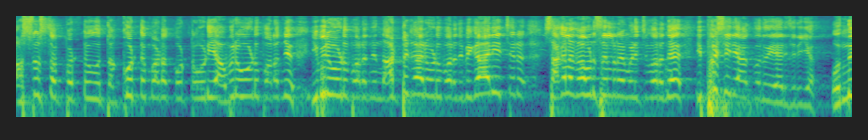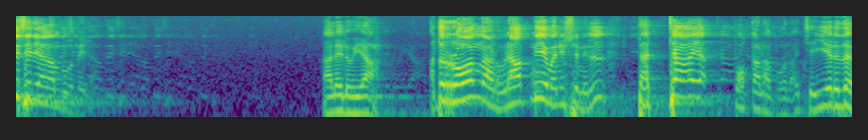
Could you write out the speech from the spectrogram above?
അസ്വസ്ഥപ്പെട്ടു തക്കോട്ടും വടക്കോട്ടും ഓടി അവരോട് പറഞ്ഞു ഇവരോട് പറഞ്ഞു നാട്ടുകാരോട് പറഞ്ഞു വികാരിച്ചന് സകല കൗൺസിലറെ വിളിച്ചു പറഞ്ഞ് ഇപ്പൊ ശരിയാക്കുമെന്ന് വിചാരിച്ചിരിക്കുക. ഒന്നും ശരിയാകാൻ പോകുന്നില്ല. അലലുയ അത് റോങ് ആണ്. ഒരു ആത്മീയ മനുഷ്യനിൽ തെറ്റായ പോക്കാണ് പോകുന്നത്. ചെയ്യരുത്.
